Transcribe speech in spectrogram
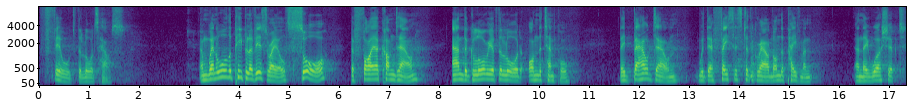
filled the Lord's house. And when all the people of Israel saw the fire come down and the glory of the Lord on the temple, they bowed down with their faces to the ground on the pavement, and they worshipped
